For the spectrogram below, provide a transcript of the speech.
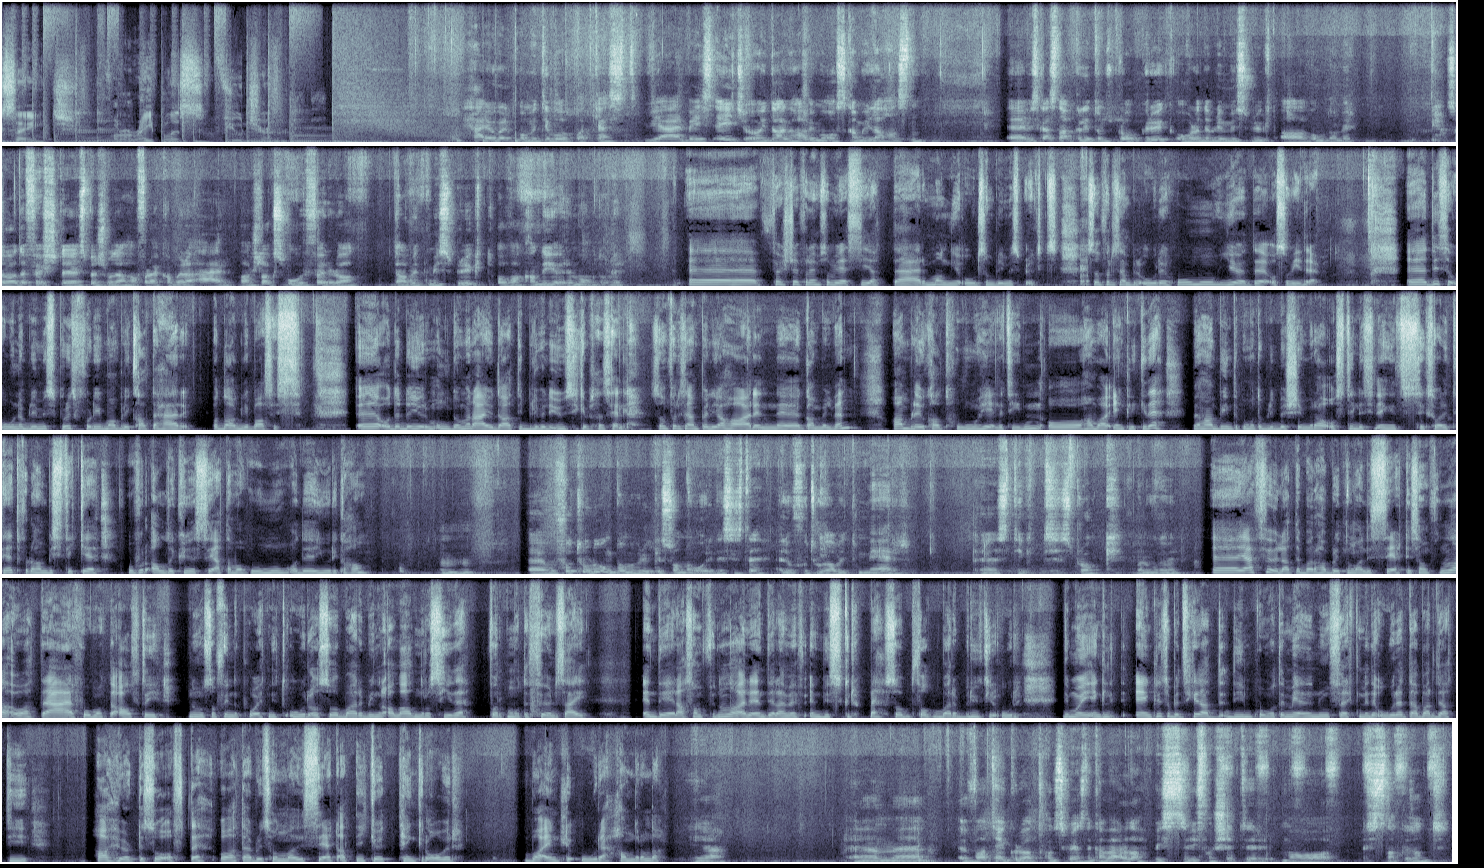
Base Age for a rapeless future. Hei og velkommen til vår podcast. Vi er Base Age, og i dag har vi med oss Camilla Hansen. Eh, Vi skal snakke litt om språkbruk og hvordan det blir misbrukt av ungdommer. Så Det første spørsmålet jeg har for deg, Camilla, er hva slags ord føler du at det har blitt misbrukt, og hva kan det gjøre med ungdommer? Eh, først og fremst så vil jeg si at det er mange ord som blir misbrukt. Som f.eks. ordet homo, jøde osv. Eh, disse ordene blir misbrukt fordi man blir kalt det her på daglig basis. Eh, og det det gjør med ungdommer, er jo da at de blir veldig usikre på seg selv. Som f.eks. jeg har en eh, gammel venn. Han ble jo kalt homo hele tiden, og han var egentlig ikke det. Men han begynte på en måte å bli bekymra og stille sin egen seksualitet, for han visste ikke hvorfor alle kunne se at han var homo, og det gjorde ikke han. Eh, Hvorfor tror du ungdommer bruker sånne ord i det siste? Eller hvorfor tror du det har blitt mer stygt språk mellom ungdommer? Eh, Jeg føler at det bare har blitt normalisert i samfunnet, da, og at det er på en måte alltid noen som finner på et nytt ord, og så bare begynner alle andre å si det for å på en måte føle seg en del av samfunnet, da, eller en del av en viss gruppe. Så folk bare bruker ord. Må egentlig, egentlig så betyr ikke at de på en måte mener noe frekt med det ordet, det er bare det at de har hørt det så ofte, og at det er blitt så normalisert at de ikke tenker over hva egentlig ordet handler om. da. Ja. Eh, hva tenker du at konsekvensene kan være da, hvis vi fortsetter med å snakke sånt?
